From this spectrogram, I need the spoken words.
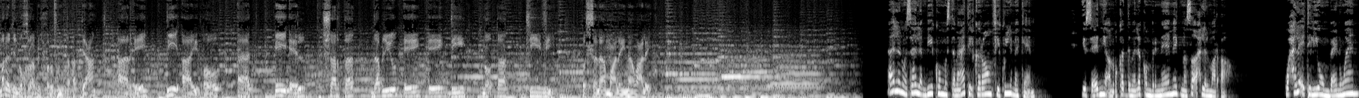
مرة أخرى بالحروف المتقطعة. R A D I O at A L شرطة W A A D نقطة تي في والسلام علينا وعليكم. أهلا وسهلا بكم مستمعاتي الكرام في كل مكان. يسعدني أن أقدم لكم برنامج نصائح للمرأة. وحلقة اليوم بعنوان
